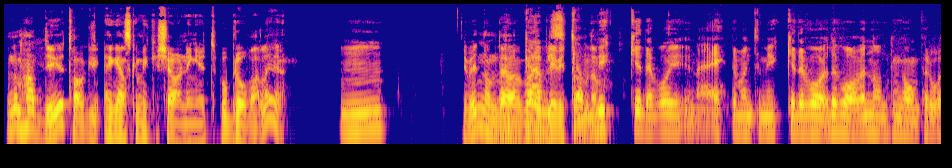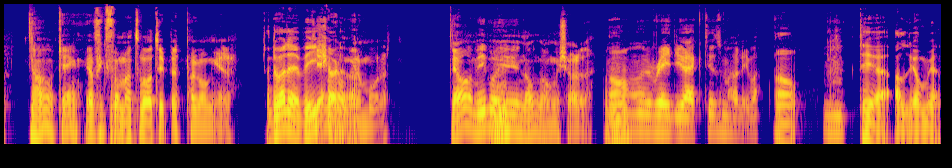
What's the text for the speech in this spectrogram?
Men de hade ju ett tag ganska mycket körning ute på Bråvalla ju. Mm. Jag vet inte om det, vad det har blivit av dem. mycket, det var ju, nej, det var inte mycket. Det var, det var väl någon gång per år. Ja, okej. Jag fick för mig att det var typ ett par gånger. Det var det vi En körde gånger va? om året. Ja, vi var ju någon gång och körde det. Ja, Radioactive som höll i va? ja. Det gör jag aldrig om igen.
